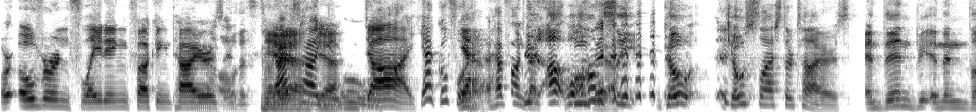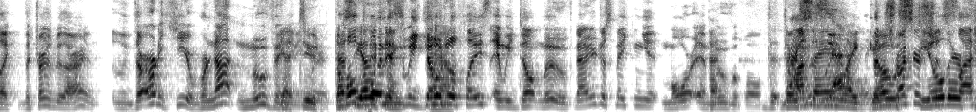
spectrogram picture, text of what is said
or overinflating fucking tires. Oh, and that's Yeah, how yeah. you Ooh. die. Yeah, go for Yeah. it. Have fun, Dude, guys. uh, well, honestly, go go slash their tires, and then be, and then like the truckers be like, all right, they're already here. We're not moving. Yeah, anywhere. dude, The that's whole the other point is we go to a place and we don't move. Now you're just making it more immovable. th- they're Right, saying like exactly. the go steal their slash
